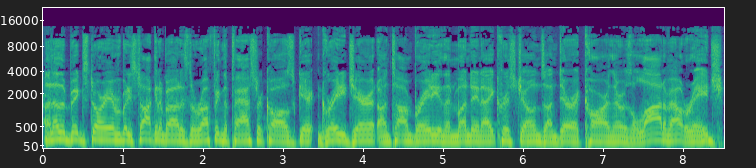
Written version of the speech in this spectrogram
Another big story everybody's talking about is the roughing the passer calls Grady Jarrett on Tom Brady, and then Monday night Chris Jones on Derek Carr, and there was a lot of outrage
